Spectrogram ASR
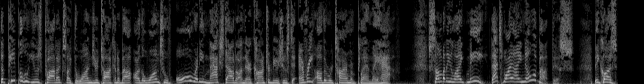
the people who use products like the ones you're talking about are the ones who've already maxed out on their contributions to every other retirement plan they have. Somebody like me. That's why I know about this. Because,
